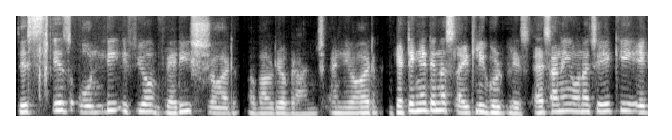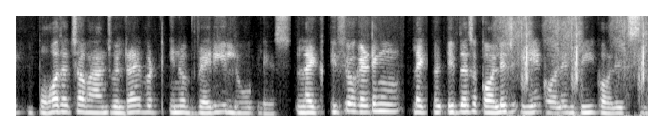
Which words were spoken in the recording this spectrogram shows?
This is only if you're very sure about your branch and you're getting it in a slightly good place. ऐसा नहीं होना चाहिए कि एक बहुत अच्छा branch मिल रहा है but in a very low place. Like if you're getting like if there's a college A, college B, college C.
